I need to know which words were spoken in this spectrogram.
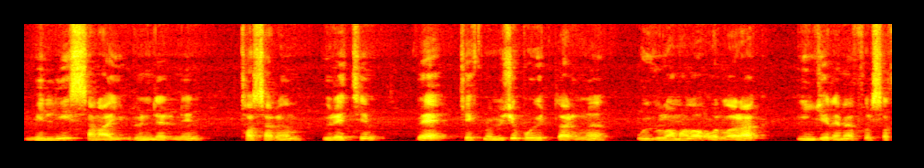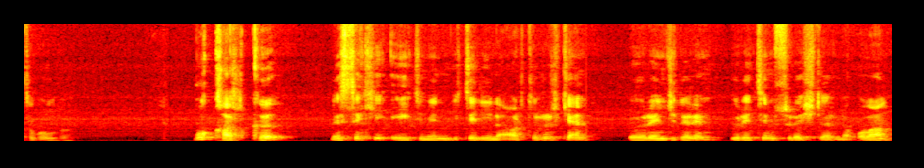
milli sanayi ürünlerinin tasarım, üretim ve teknoloji boyutlarını uygulamalı olarak inceleme fırsatı buldu. Bu katkı mesleki eğitimin niteliğini artırırken öğrencilerin üretim süreçlerine olan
